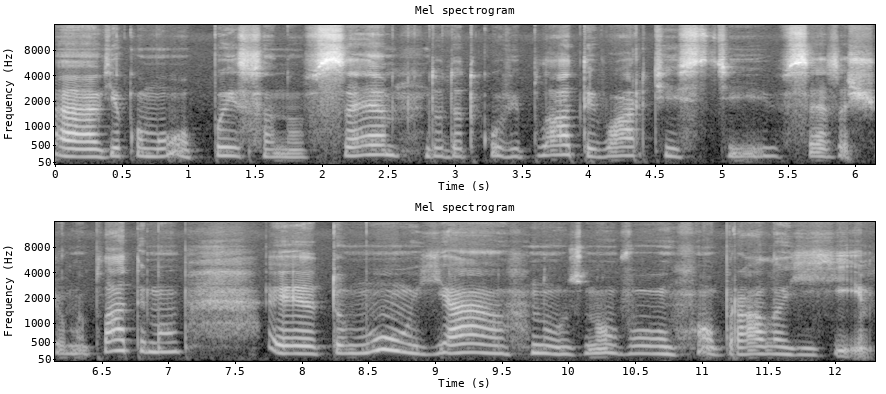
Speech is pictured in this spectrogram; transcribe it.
е, в якому описано все, додаткові плати, вартість все, за що ми платимо. Е, Тому я ну, знову обрала її.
